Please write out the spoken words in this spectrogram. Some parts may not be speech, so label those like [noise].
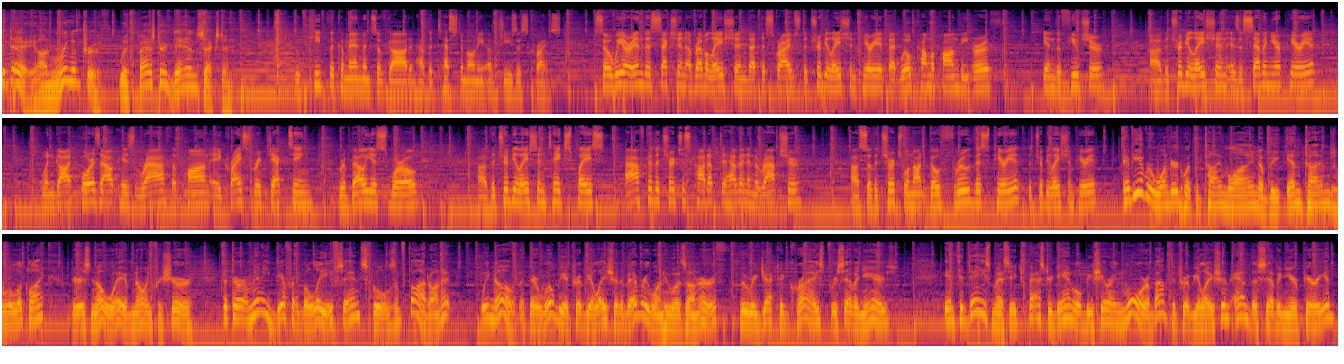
today on Ring of Truth with Pastor Dan Sexton. Who keep the commandments of God and have the testimony of Jesus Christ. So, we are in this section of Revelation that describes the tribulation period that will come upon the earth in the future. Uh, the tribulation is a seven year period when God pours out his wrath upon a Christ rejecting, rebellious world. Uh, the tribulation takes place after the church is caught up to heaven in the rapture. Uh, so the church will not go through this period, the tribulation period. Have you ever wondered what the timeline of the end times will look like? There is no way of knowing for sure, but there are many different beliefs and schools of thought on it. We know that there will be a tribulation of everyone who was on earth, who rejected Christ for seven years. In today's message, Pastor Dan will be sharing more about the tribulation and the seven year period.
